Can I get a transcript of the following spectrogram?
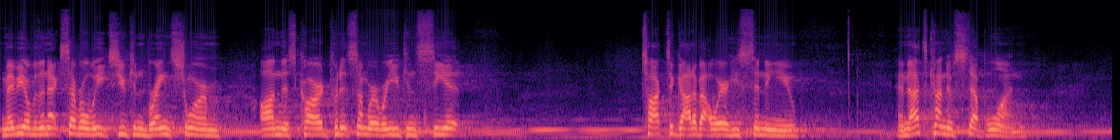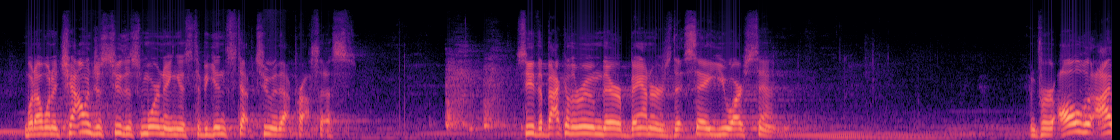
Maybe over the next several weeks, you can brainstorm on this card, put it somewhere where you can see it, talk to God about where He's sending you. And that's kind of step one. What I want to challenge us to this morning is to begin step two of that process. See, at the back of the room, there are banners that say, You are sent. And for all, I,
